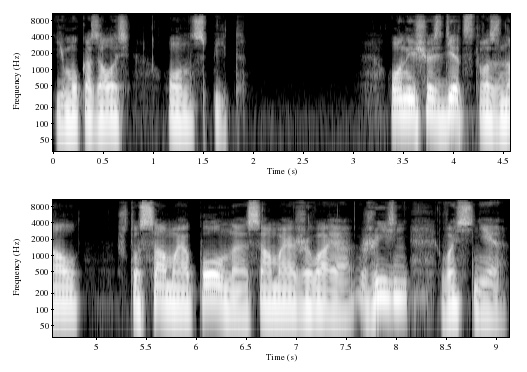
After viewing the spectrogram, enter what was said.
Ему казалось, он спит. Он еще с детства знал, что самая полная, самая живая жизнь во сне.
